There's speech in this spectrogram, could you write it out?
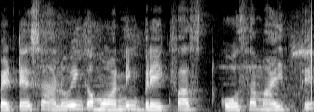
పెట్టేశాను. ఇంకా మార్నింగ్ బ్రేక్ఫాస్ట్ కోసం అయితే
